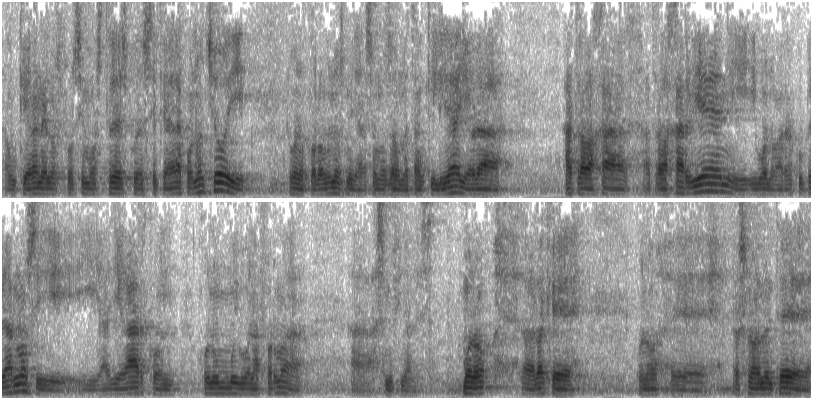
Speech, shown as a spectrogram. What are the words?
aunque gane los próximos tres, pues se quedará con ocho y, bueno, por lo menos, mira, eso nos da una tranquilidad y ahora a trabajar, a trabajar bien y, bueno, a recuperarnos y, a llegar con, con una muy buena forma a, semifinales. Bueno, la verdad que, bueno, eh, personalmente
